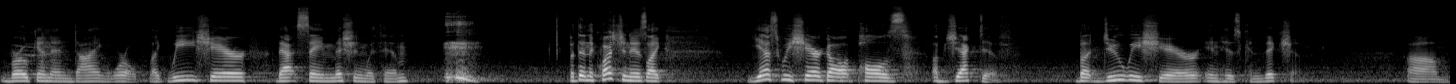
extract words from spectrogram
broken, and dying world. Like we share that same mission with him. but then the question is like, yes, we share God, Paul's objective, but do we share in his conviction? Um,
